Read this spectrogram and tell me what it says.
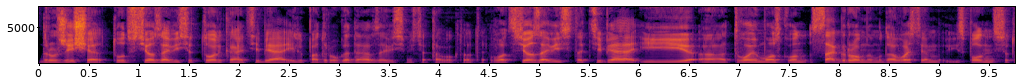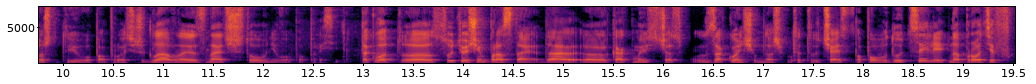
Дружище, тут все зависит только от тебя или подруга, да, в зависимости от того, кто ты. Вот, все зависит от тебя, и э, твой мозг, он с огромным удовольствием исполнит все то, что ты его попросишь. Главное знать, что у него попросить. Так вот, э, суть очень простая, да, э, как мы сейчас закончим нашу вот эту часть по поводу целей. Напротив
